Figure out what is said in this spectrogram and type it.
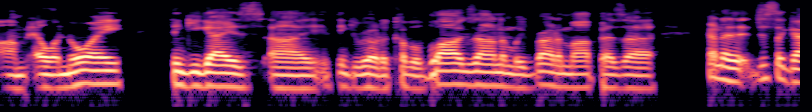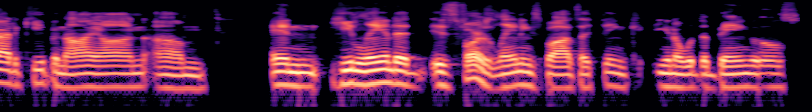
um, Illinois. I think you guys, uh, I think you wrote a couple blogs on him. We brought him up as a kind of just a guy to keep an eye on. Um, and he landed as far as landing spots. I think you know with the Bengals,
